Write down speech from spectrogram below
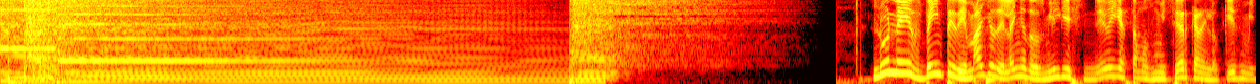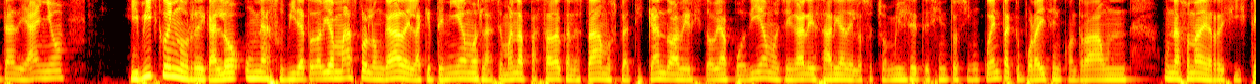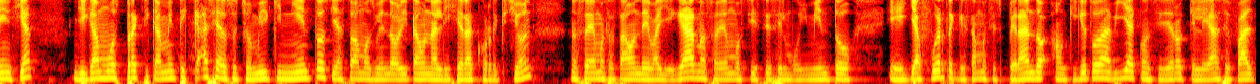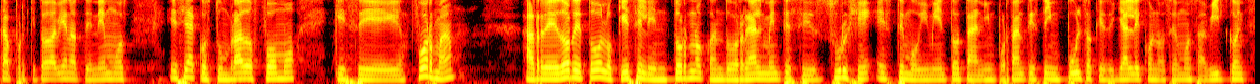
Lunes 20 de mayo del año 2019, ya estamos muy cerca de lo que es mitad de año. Y Bitcoin nos regaló una subida todavía más prolongada de la que teníamos la semana pasada cuando estábamos platicando a ver si todavía podíamos llegar a esa área de los 8750, que por ahí se encontraba una zona de resistencia. Llegamos prácticamente casi a los 8500, ya estábamos viendo ahorita una ligera corrección no sabemos hasta dónde va a llegar, no sabemos si este es el movimiento eh, ya fuerte que estamos esperando, aunque yo todavía considero que le hace falta porque todavía no tenemos ese acostumbrado FOMO que se forma alrededor de todo lo que es el entorno cuando realmente se surge este movimiento tan importante, este impulso que ya le conocemos a Bitcoin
